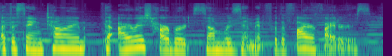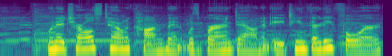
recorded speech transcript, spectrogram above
At the same time, the Irish harbored some resentment for the firefighters. When a Charlestown convent was burned down in 1834,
